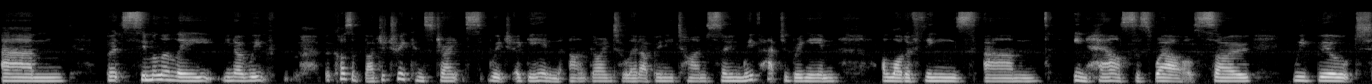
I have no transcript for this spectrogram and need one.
um, but similarly, you know, we've, because of budgetary constraints, which again aren't going to let up anytime soon, we've had to bring in a lot of things um, in house as well. So we built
